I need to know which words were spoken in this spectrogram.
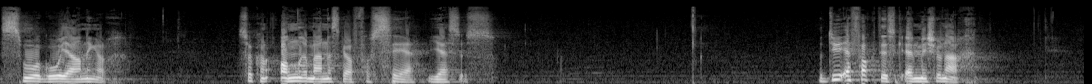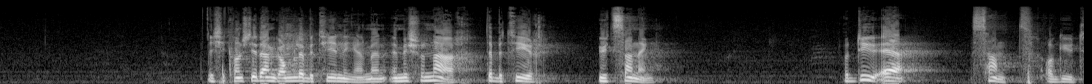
små, gode gjerninger så kan andre mennesker få se Jesus. Og Du er faktisk en misjonær. Ikke kanskje i den gamle betydningen, men en misjonær det betyr utsending. Og du er sendt av Gud.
